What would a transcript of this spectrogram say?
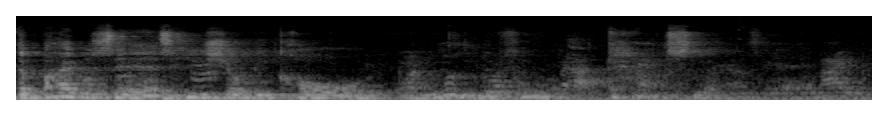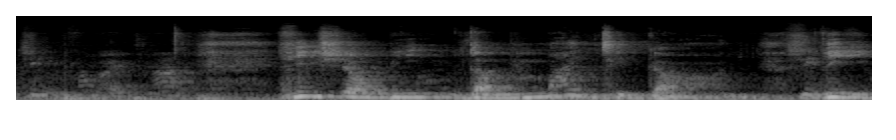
the Bible says he shall be called Wonderful Counselor. He shall be the mighty God, the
